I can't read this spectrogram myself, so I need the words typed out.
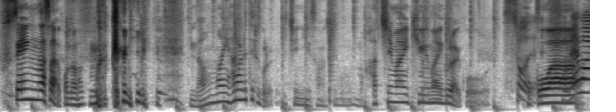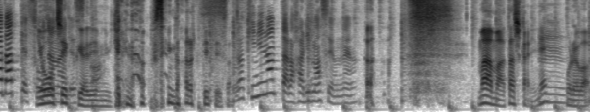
付箋がさこのムックに何枚貼られてるこれ。123458枚9枚ぐらいこう。そうですね。ここはそれはだってそうじゃない要です。かチェックやでみたいな付箋が貼られててさ。それは気になったら貼りますよね、まあまあ確かにね、うん。これは。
